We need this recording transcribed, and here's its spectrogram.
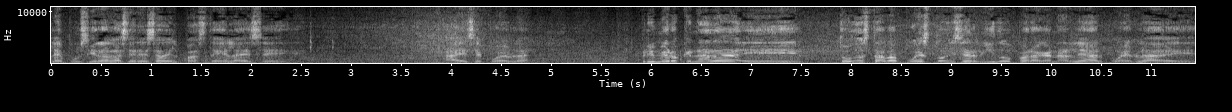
le pusiera la cereza del pastel a ese, a ese Puebla. Primero que nada, eh, todo estaba puesto y servido para ganarle al Puebla. Eh,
